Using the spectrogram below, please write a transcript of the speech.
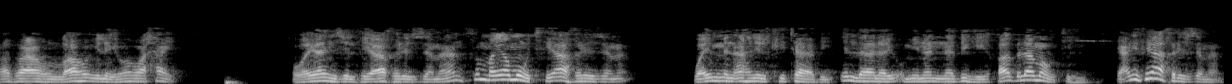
رفعه الله إليه وهو حي وينزل في آخر الزمان ثم يموت في آخر الزمان. وإن من أهل الكتاب إلا ليؤمنن به قبل موته. يعني في آخر الزمان.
